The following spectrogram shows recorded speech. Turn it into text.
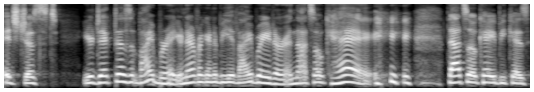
It's just your dick doesn't vibrate. You're never going to be a vibrator, and that's okay. that's okay because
